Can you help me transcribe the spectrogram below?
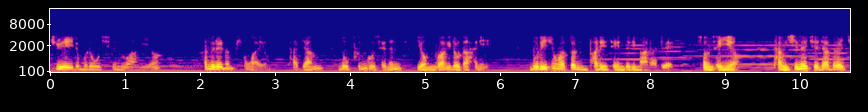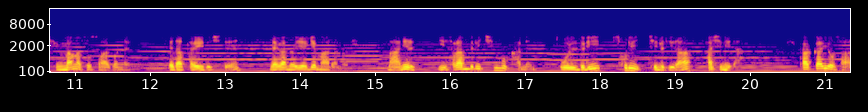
주의 이름으로 오시는 왕이여 하늘에는 평화요 가장 높은 곳에는 영광이로다 하니 무리 중 어떤 바리새인들이 말하되 선생이여 당신의 제자들을 책망하소서 하거늘 대답하여 이르시되 내가 너희에게 말하노니 만일 이 사람들이 침묵하면 돌들이 소리 지르리라 하시니라. 가까이 오사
